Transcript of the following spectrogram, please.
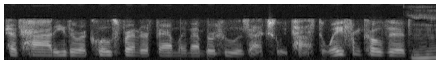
have had either a close friend or family member who has actually passed away from covid hmm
